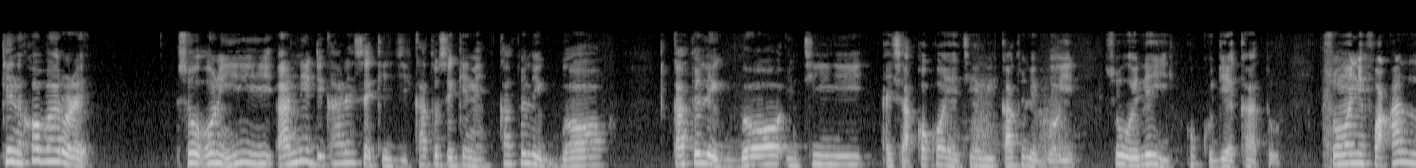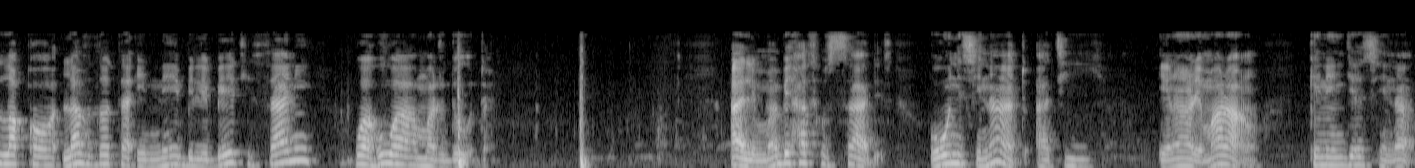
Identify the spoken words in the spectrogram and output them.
kí ni kọ́bárò rẹ̀ so orin yìí a nídìí ká rẹ́sẹ̀ kejì ká tó ṣe kíni ká tó lè gbọ́ ká tó lè gbọ́ n tí ẹsẹ̀ àkọ́kọ́ yẹn tí ń wí ká tó lè gbọ́ yé. So eléyìí ó kù díẹ̀ káàtó so wọ́n ní fa'allaqa lafdhata inni bil-bayti ath-thani wa huwa mardud. Alimọ́ bí hathu sadis. Òun ni sinad àti ìran rẹ̀ márààrún. Kí ni ń jẹ́ sinad?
